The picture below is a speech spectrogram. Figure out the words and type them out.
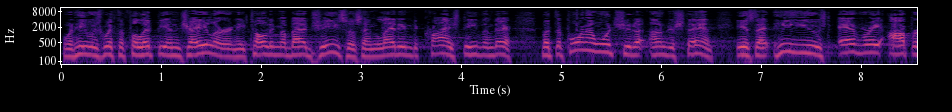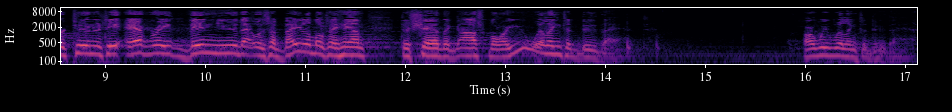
when he was with the Philippian jailer and he told him about Jesus and led him to Christ even there. But the point I want you to understand is that he used every opportunity, every venue that was available to him to share the gospel. Are you willing to do that? Are we willing to do that?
